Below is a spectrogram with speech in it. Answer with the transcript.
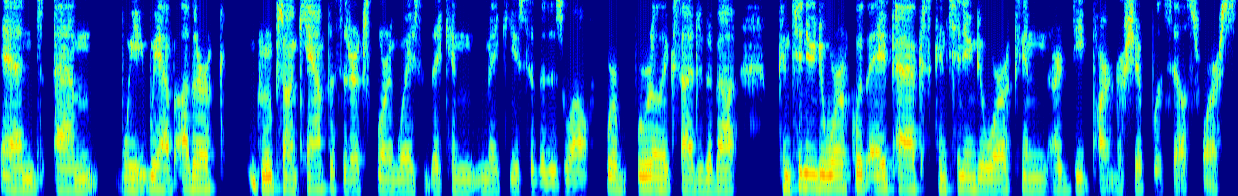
And um, we, we have other groups on campus that are exploring ways that they can make use of it as well. We're, we're really excited about continuing to work with Apex, continuing to work in our deep partnership with Salesforce.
